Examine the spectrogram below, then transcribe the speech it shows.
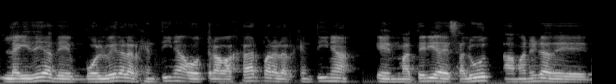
la idea de volver a la Argentina o trabajar para la Argentina en materia de salud a manera de,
